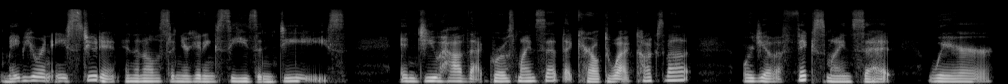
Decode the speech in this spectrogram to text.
maybe you're an A student and then all of a sudden you're getting C's and D's. And do you have that growth mindset that Carol Dweck talks about? Or do you have a fixed mindset where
